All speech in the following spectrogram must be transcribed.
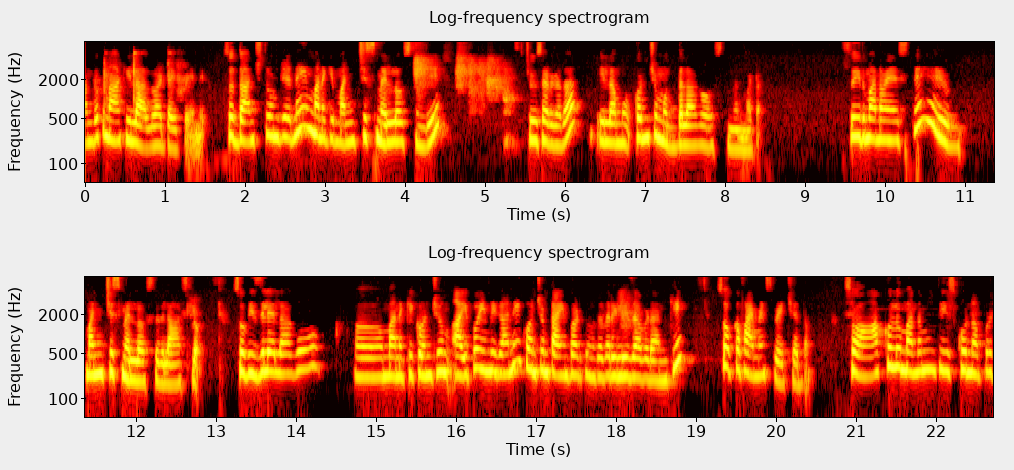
అందుకు నాకు ఇలా అలవాటు అయిపోయింది సో దంచుతుంటేనే మనకి మంచి స్మెల్ వస్తుంది. చూసారు కదా? ఇలా కొంచెం ముద్దలాగా వస్తుంది అనమాట సో ఇది మనం వేస్తే మంచి స్మెల్ వస్తుంది లాస్ట్లో. సో విజిల్ ఎలాగో మనకి కొంచెం అయిపోయింది కానీ కొంచెం టైం పడుతుంది కదా రిలీజ్ అవ్వడానికి. సో ఒక ఫైవ్ మినిట్స్ వెయిట్ చేద్దాం. సో ఆకులు మనం తీసుకున్నప్పుడు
